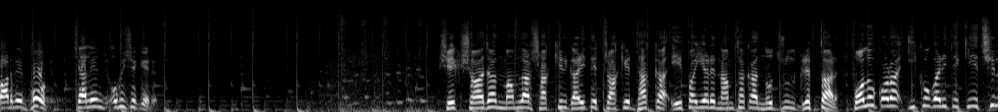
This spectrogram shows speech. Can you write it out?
বাড়বে ভোট, চ্যালেঞ্জ অভিষেকের। শেখ শাহজাহান মামলার সাক্ষীর গাড়িতে ট্রাকের ধাক্কা, এফআইআরে নাম থাকা নজরুল গ্রেফতার। ফলো করা ইকো গাড়িতে কে ছিল?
